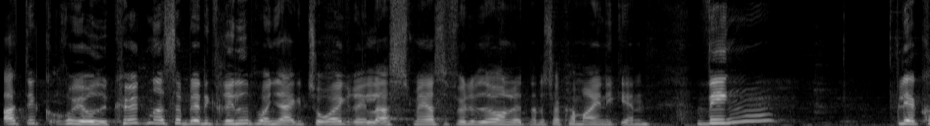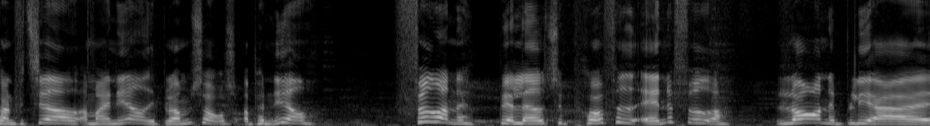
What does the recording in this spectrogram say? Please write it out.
Og det ryger ud i køkkenet, og så bliver det grillet på en yakitori-grill, og smager selvfølgelig vidunderligt, når det så kommer ind igen. Vingen bliver konfiteret og marineret i blomsovs og paneret. Fødderne bliver lavet til puffede andefødder. Lårene bliver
